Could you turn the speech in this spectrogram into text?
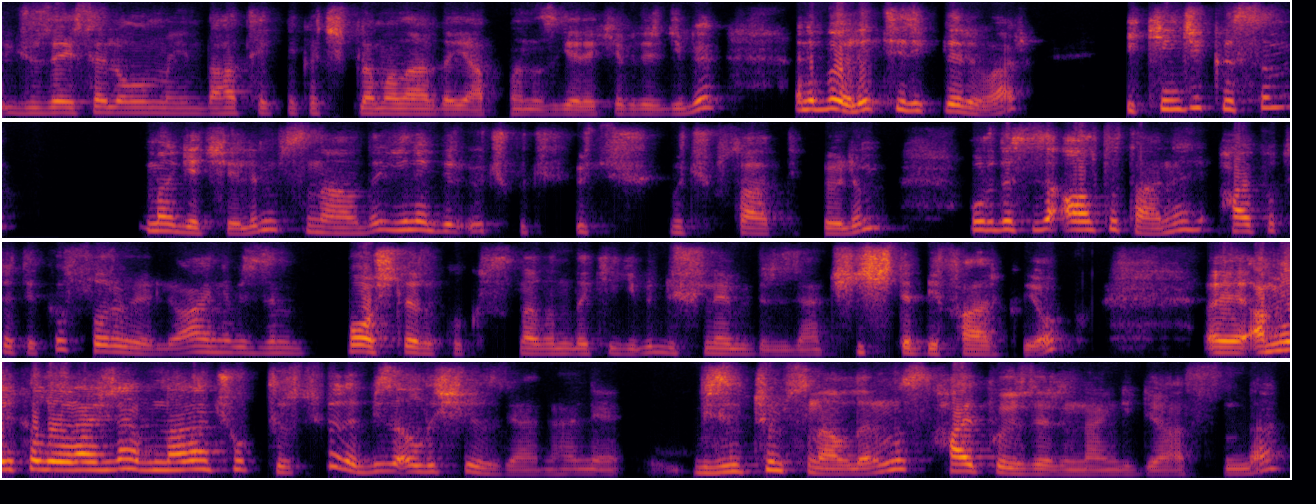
yüzeysel olmayın, daha teknik açıklamalar da yapmanız gerekebilir gibi. Hani böyle trikleri var. İkinci kısma geçelim sınavda. Yine bir 3,5 saatlik bölüm. Burada size 6 tane hypothetical soru veriliyor. Aynı bizim borçlar hukuku sınavındaki gibi düşünebiliriz. Yani hiç de bir farkı yok. E, Amerikalı öğrenciler bunlardan çok tırsıyor da biz alışığız yani. Hani bizim tüm sınavlarımız hypo üzerinden gidiyor aslında.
